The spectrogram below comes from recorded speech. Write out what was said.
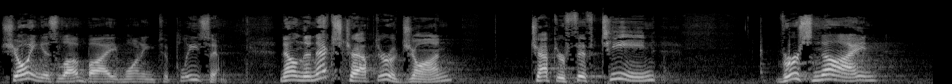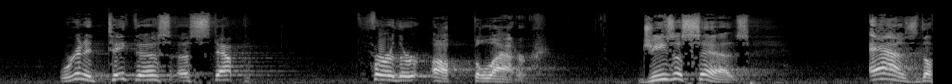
showing his love by wanting to please him. Now, in the next chapter of John, chapter 15, verse 9, we're going to take this a step further up the ladder. Jesus says, As the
